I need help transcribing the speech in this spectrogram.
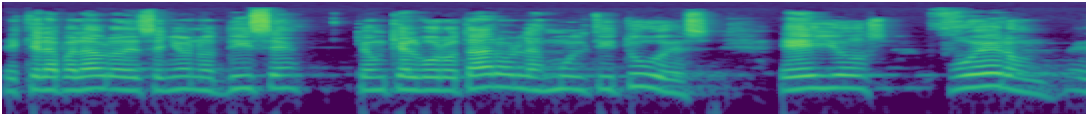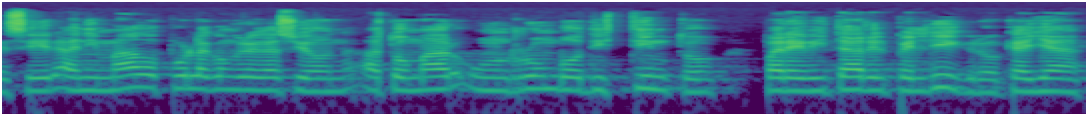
es que la palabra del Señor nos dice que aunque alborotaron las multitudes, ellos fueron, es decir, animados por la congregación a tomar un rumbo distinto para evitar el peligro que haya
